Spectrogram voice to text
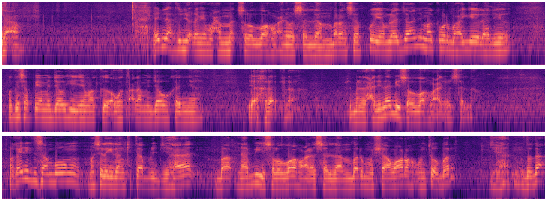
Naam. Inilah petunjuk Nabi Muhammad sallallahu alaihi wasallam. Barang siapa yang belajarnya maka berbahagialah dia. Maka siapa yang menjauhinya maka Allah Taala menjauhkannya di akhirat kelak sebenarnya hadis Nabi SAW maka ini kita sambung masih lagi dalam kitab berjihad bab Nabi SAW bermusyawarah untuk berjihad betul tak?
